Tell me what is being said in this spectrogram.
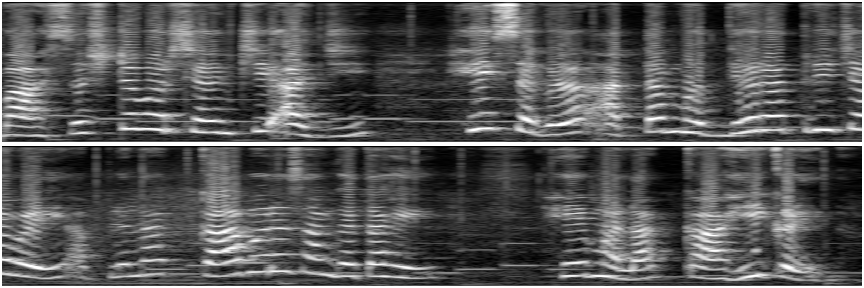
बासष्ट वर्षांची आजी हे सगळं आता मध्यरात्रीच्या वेळी आपल्याला का बरं सांगत आहे हे मला काही कळेना.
